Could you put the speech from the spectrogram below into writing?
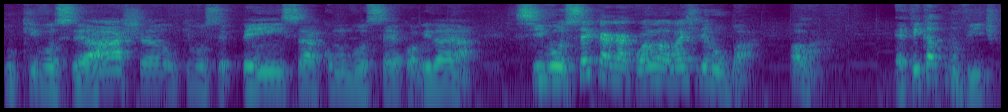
o que você acha, o que você pensa, como você é com a vida. Se você cagar com ela, ela vai te derrubar. Olha lá. É ficar com o vídeo.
